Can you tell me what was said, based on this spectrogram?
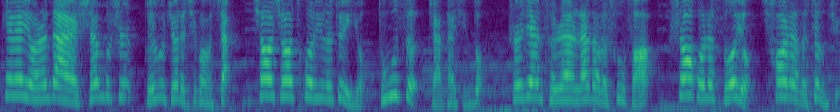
偏偏有人在神不知鬼不觉的情况下，悄悄脱离了队友，独自展开行动。只见此人来到了书房，烧毁了所有敲诈的证据，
